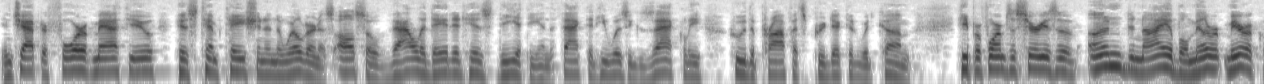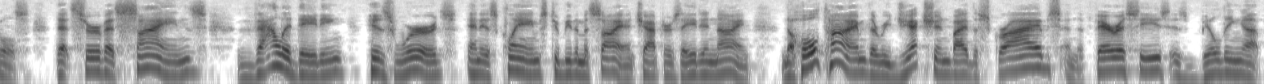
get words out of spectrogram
In chapter 4 of Matthew, his temptation in the wilderness also validated his deity and the fact that he was exactly who the prophets predicted would come. He performs a series of undeniable miracles that serve as signs validating his words and his claims to be the Messiah in chapters 8 and 9. And the whole time, the rejection by the scribes and the Pharisees is building up.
